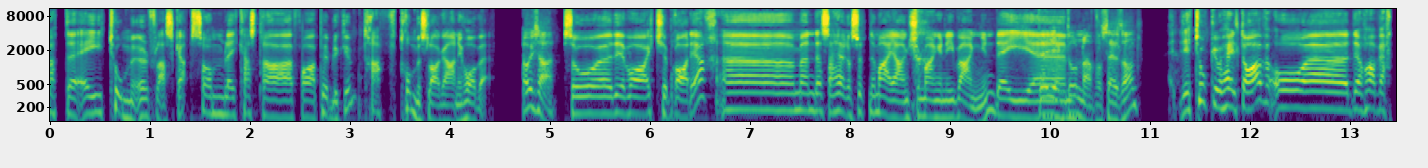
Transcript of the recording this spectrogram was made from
at ei tom ølflaske som ble kasta fra publikum, traff trommeslageren i hodet. Så det var ikke bra der. Men disse her 17. mai-arrangementene i Vangen, de Det gikk unna, for å si det sånn. Det tok jo helt av, og eh, det har vært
